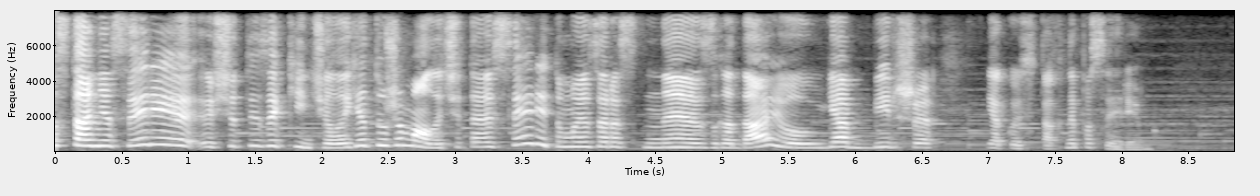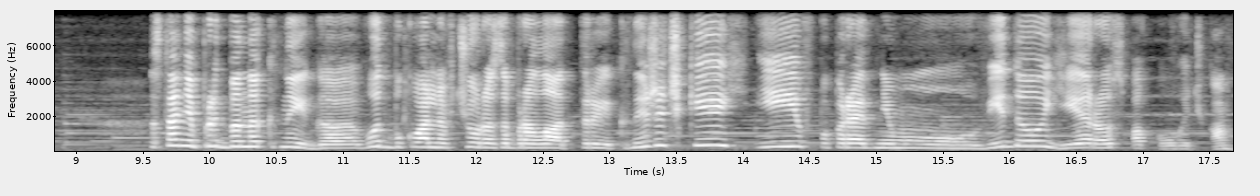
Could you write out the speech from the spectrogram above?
Остання серія, що ти закінчила. Я дуже мало читаю серії, тому я зараз не згадаю. Я більше якось так, не по серіям. Остання придбана книга. От буквально вчора забрала три книжечки, і в попередньому відео є розпаковочка.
